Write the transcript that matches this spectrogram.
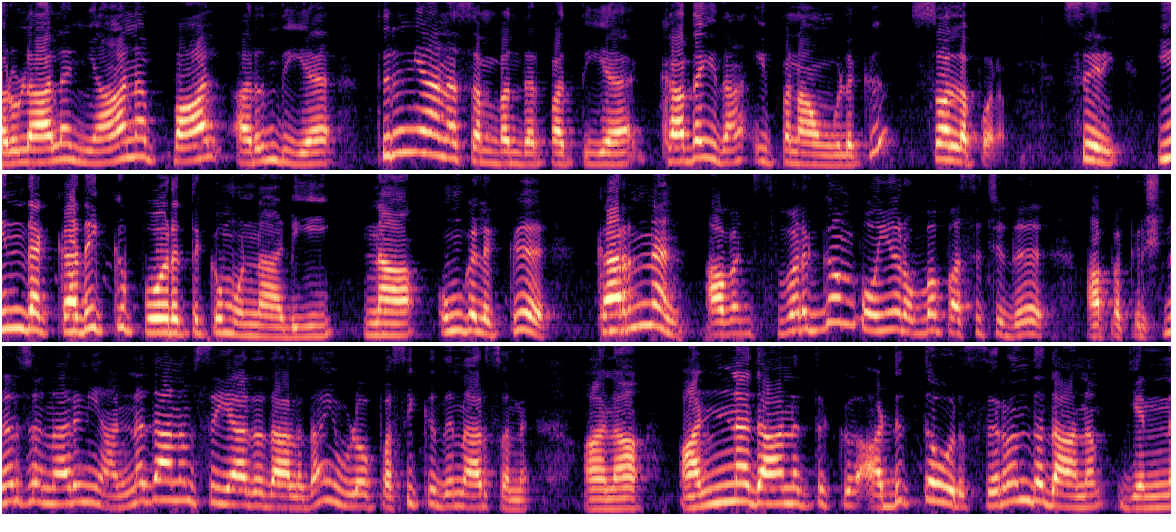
அருளால ஞான பால் அருந்திய திருஞான சம்பந்தர் பற்றிய கதை தான் இப்போ நான் உங்களுக்கு சொல்ல போகிறேன் சரி இந்த கதைக்கு போறதுக்கு முன்னாடி நான் உங்களுக்கு கர்ணன் அவன் ஸ்வர்க்கம் போயும் ரொம்ப பசிச்சுது. அப்ப கிருஷ்ணர் சொன்னாரு நீ அன்னதானம் செய்யாததால தான் இவ்வளவு பசிக்குதுன்னாரு சொன்னேன். ஆனா அன்னதானத்துக்கு அடுத்த ஒரு சிறந்த தானம் என்ன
